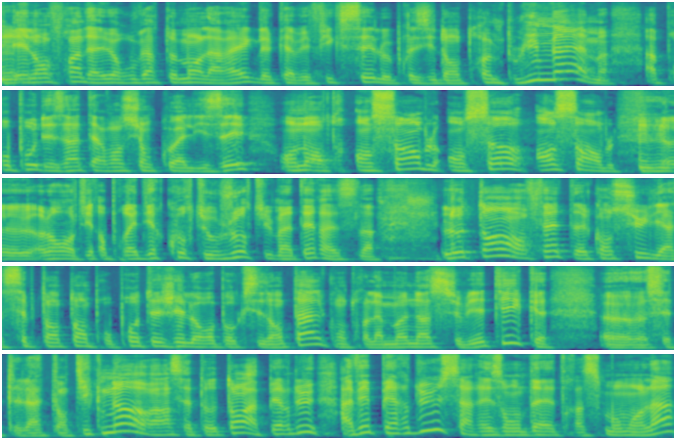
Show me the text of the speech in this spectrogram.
Mm. Et elle enfreint d'ailleurs ouvertement la règle qu'avait fixée le président Trump lui-même à propos des interventions coalisées. On entre ensemble, on sort ensemble. Mm-hmm. Euh, alors on, on, pourrait dire court toujours, tu m'intéresses là. Le en fait, conçu il y a 70 ans pour protéger l'Europe occidentale contre la menace soviétique, euh, c'était l'Atlantique Nord. Hein, cette OTAN a perdu, avait perdu sa raison d'être à ce moment-là,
